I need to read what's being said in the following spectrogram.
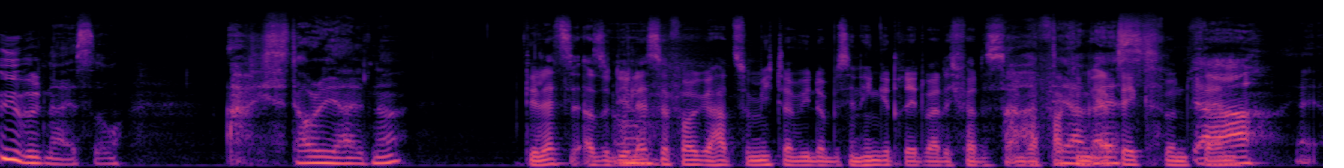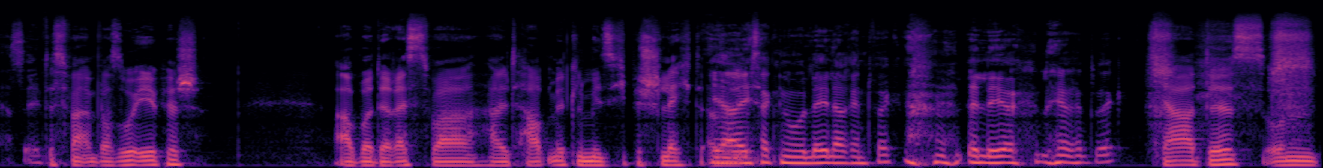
übel nice, so. Aber die Story halt, ne? Die letzte, also die Oh. letzte Folge hat für mich dann wieder ein bisschen hingedreht, weil ich fand, das ist einfach der fucking epic für einen Fan. Ja, ja, ja, safe. Das war einfach so episch. Aber der Rest war halt hart mittelmäßig beschlecht. Also, ja, ich sag nur, Leila rennt weg. Lea, Lea rennt weg. ja, das und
